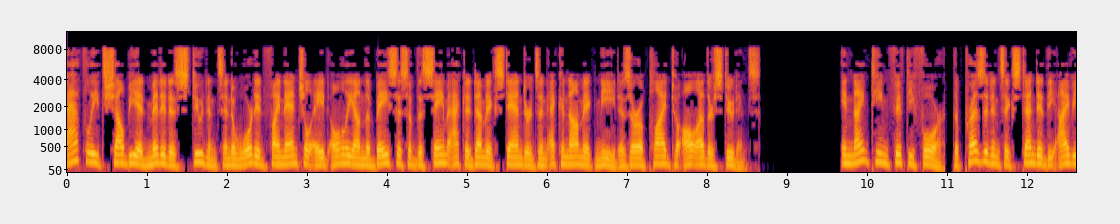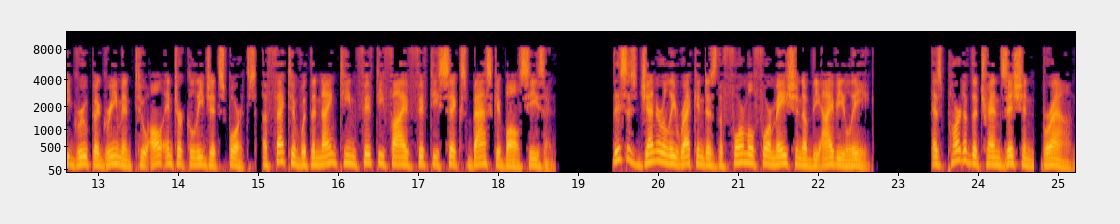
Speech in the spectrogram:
Athletes shall be admitted as students and awarded financial aid only on the basis of the same academic standards and economic need as are applied to all other students. In 1954, the presidents extended the Ivy Group Agreement to all intercollegiate sports, effective with the 1955–56 basketball season. This is generally reckoned as the formal formation of the Ivy League. As part of the transition, Brown,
